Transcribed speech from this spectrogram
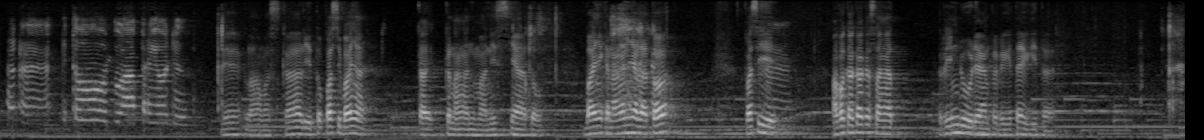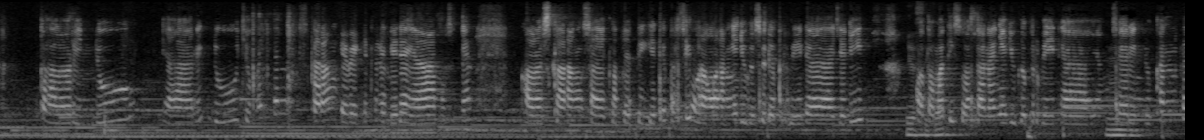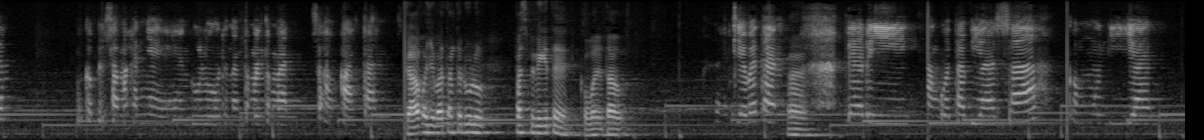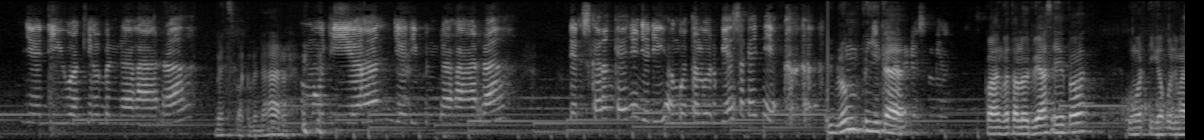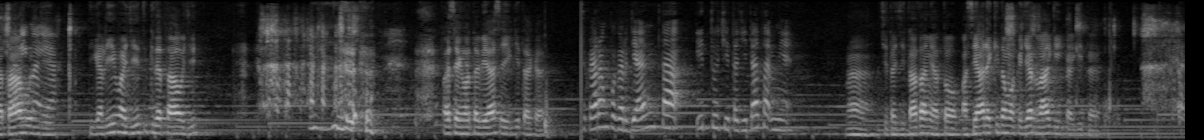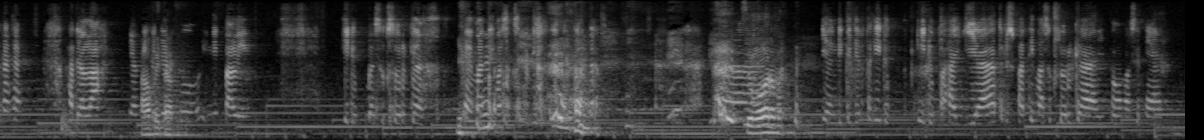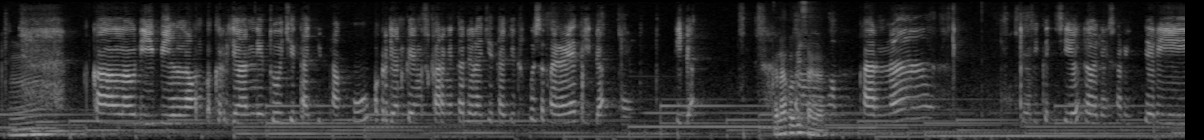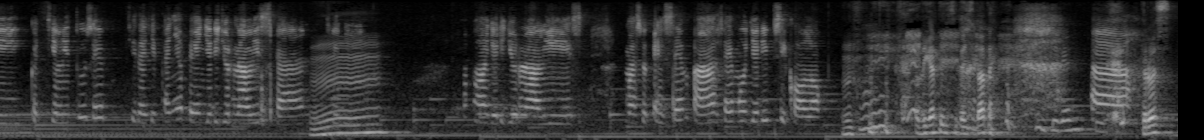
Mm-mm, itu dua periode Eh lama sekali itu pasti banyak kayak kenangan manisnya atau banyak kenangannya lah toh. Pasti apakah kakak sangat rindu dengan PPGT kita? kalau rindu ya rindu cuman kan sekarang PPGT udah beda ya maksudnya kalau sekarang saya ke PPGT pasti orang-orangnya juga sudah berbeda jadi Iya sih, otomatis suasananya juga berbeda yang Hmm. saya rindukan kan kebersamaannya ya yang dulu dengan teman-teman seangkatan Kak apa jabatan tuh dulu pas PPGT? Kau boleh tahu? jabatan Ah, dari anggota biasa kemudian jadi wakil bendahara Wes wakil bendahara. kemudian jadi bendahara dan sekarang kayaknya jadi anggota luar biasa kayaknya ya Belum pi kak. Udah sembilan. Kalau anggota luar biasa itu umur 35 tahun Ji. ya? 35 Ji itu kita tahu Ji. Masih anggota biasa ya kita kak. Sekarang pekerjaan tak itu cita-cita tak mi? Nah cita-cita kami atau masih ada kita mau kejar lagi kak kita. adalah yang Apa dikejar itu? tuh ini paling hidup masuk surga. Eh mati masuk surga. Semua orang yang dikejar tuh hidup hidup bahagia terus mati masuk surga itu maksudnya. Hmm, kalau dibilang pekerjaan itu cita-citaku pekerjaanku yang sekarang itu adalah cita-citaku sebenarnya tidak eh, tidak. Kenapa bisa kak? Um, karena dari kecil eh dari- sorry. Dari kecil itu saya cita-citanya pengen jadi jurnalis kan. Jadi Hmm, uh, jadi jurnalis. Masuk SMA saya mau jadi psikolog. Tadi kan cita-cita teh. Uh, Terus?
